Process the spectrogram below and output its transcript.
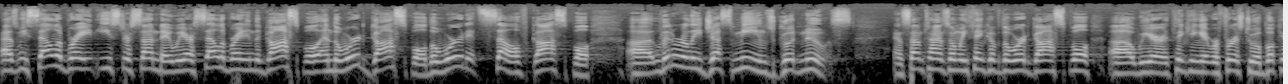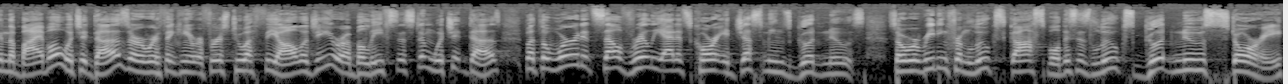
as we celebrate Easter Sunday, we are celebrating the gospel. And the word gospel, the word itself, gospel, uh, literally just means good news. And sometimes when we think of the word gospel, uh, we are thinking it refers to a book in the Bible, which it does, or we're thinking it refers to a theology or a belief system, which it does. But the word itself, really at its core, it just means good news. So we're reading from Luke's gospel. This is Luke's good news story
